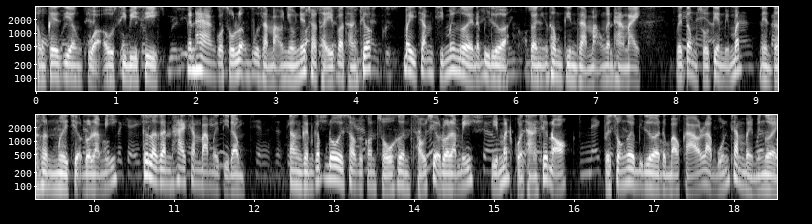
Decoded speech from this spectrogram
Thống kê riêng của OCBC, ngân hàng có số lượng vụ giả mạo nhiều nhất cho thấy vào tháng trước, 790 người đã bị lừa do những thông tin giả mạo ngân hàng này, với tổng số tiền bị mất lên tới hơn 10 triệu đô la Mỹ, tức là gần 230 tỷ đồng, tăng gần gấp đôi so với con số hơn 6 triệu đô la Mỹ bị mất của tháng trước đó với số người bị lừa được báo cáo là 470 người.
